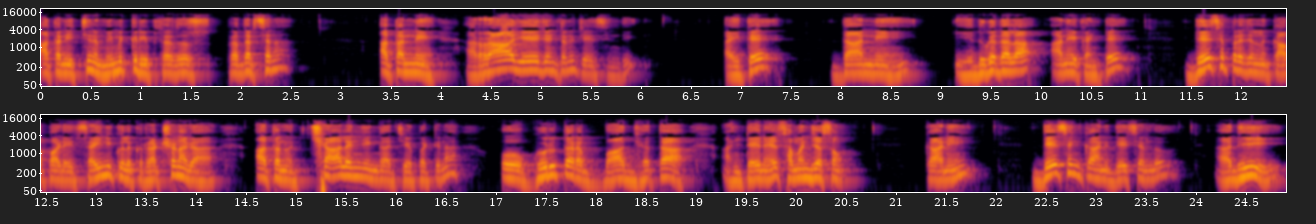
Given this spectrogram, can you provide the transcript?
అతనిచ్చిన మిమిక్రీ ప్రదర్శన అతన్ని రా ఏజెంట్ను చేసింది. అయితే దాన్ని ఎదుగదల అనే కంటే దేశ ప్రజలను కాపాడే సైనికులకు రక్షణగా అతను ఛాలెంజింగ్గా చేపట్టిన ఓ గురుతర బాధ్యత అంటేనే సమంజసం. కానీ దేశం కాని దేశంలో అది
